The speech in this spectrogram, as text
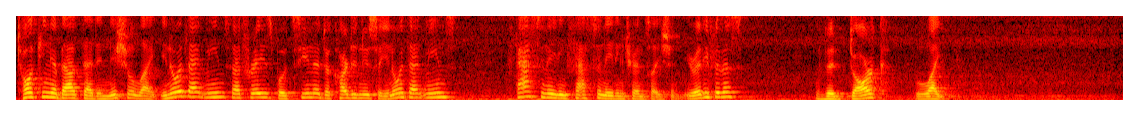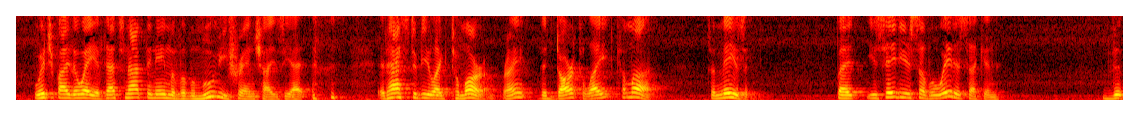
talking about that initial light. You know what that means, that phrase, Botzina Dekardanusa? You know what that means? Fascinating, fascinating translation. You ready for this? The dark light. Which, by the way, if that's not the name of a movie franchise yet, it has to be like tomorrow, right? The dark light, come on. It's amazing. But you say to yourself, well, wait a second. The,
